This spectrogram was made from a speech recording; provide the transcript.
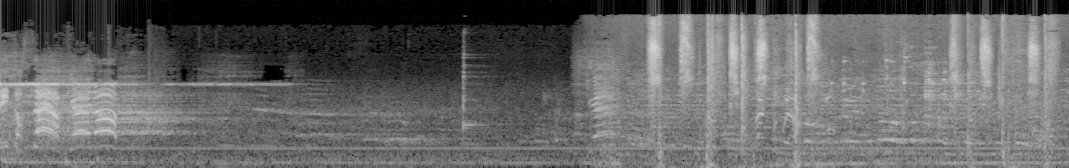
¡Maldito sea! ¡Get up! Get...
